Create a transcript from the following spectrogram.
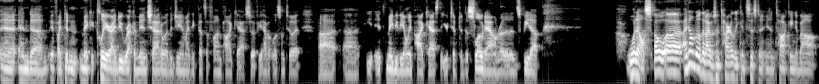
and um, if I didn't make it clear, I do recommend Shadow of the GM. I think that's a fun podcast. So if you haven't listened to it, uh, uh, it's maybe the only podcast that you're tempted to slow down rather than speed up what else? Oh, uh, I don't know that I was entirely consistent in talking about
